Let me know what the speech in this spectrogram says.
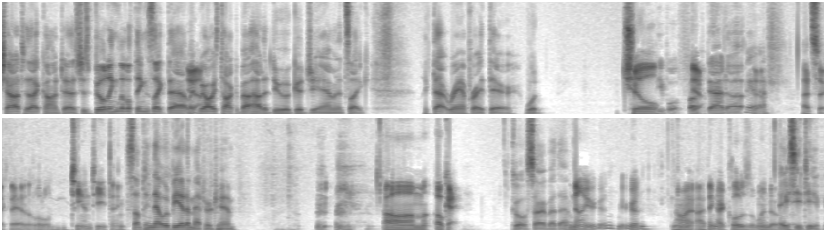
Shout out to that contest. Just building little things like that. Like Yeah. we always talk about how to do a good jam, and it's like, like that ramp right there would Chill. people fuck yeah. that up. Yeah. That's sick. They had a little TNT thing. Something that would be at a Metro Jam. Um. Okay. Cool. Sorry about that. No, you're good. You're good. No, I, I think I closed the window. ACT,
